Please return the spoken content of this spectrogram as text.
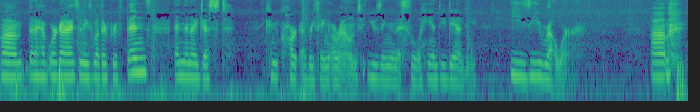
um, that I have organized in these weatherproof bins. And then I just can cart everything around using this little handy dandy easy rower. Um,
